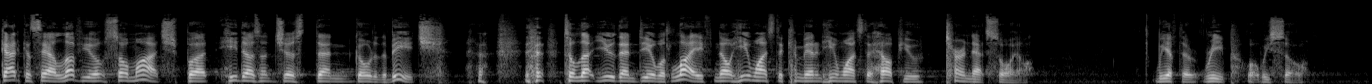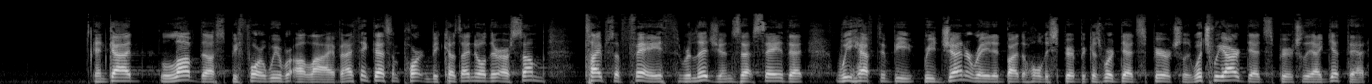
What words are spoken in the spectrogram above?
God can say, I love you so much, but he doesn't just then go to the beach to let you then deal with life. No, he wants to come in and he wants to help you turn that soil. We have to reap what we sow. And God loved us before we were alive. And I think that's important because I know there are some types of faith, religions, that say that we have to be regenerated by the Holy Spirit because we're dead spiritually, which we are dead spiritually. I get that.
